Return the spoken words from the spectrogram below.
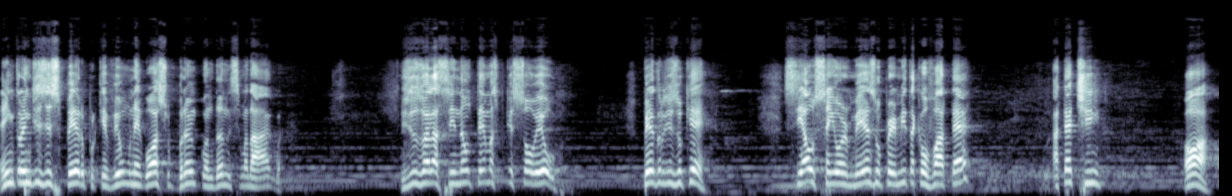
Entram em desespero porque vê um negócio branco andando em cima da água. Jesus olha assim: Não temas, porque sou eu. Pedro diz o quê? Se é o Senhor mesmo, permita que eu vá até até ti. Ó,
